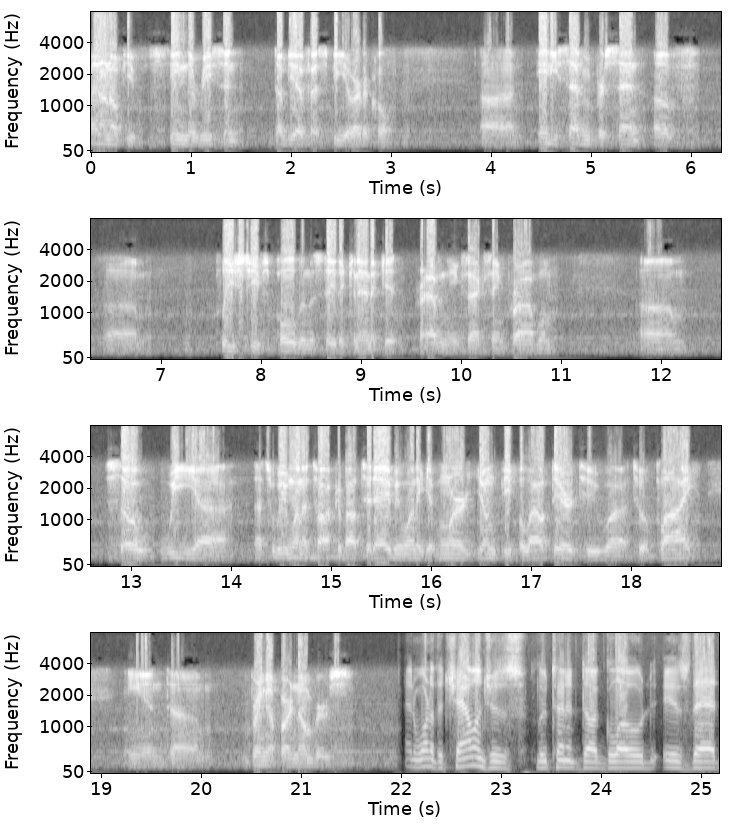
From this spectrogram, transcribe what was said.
I don't know if you've seen the recent WFSB article. Uh, 87% of um, police chiefs polled in the state of Connecticut are having the exact same problem. Um, so we uh, that's what we want to talk about today. We want to get more young people out there to uh, to apply and um, bring up our numbers. And one of the challenges, Lieutenant Doug Glode, is that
